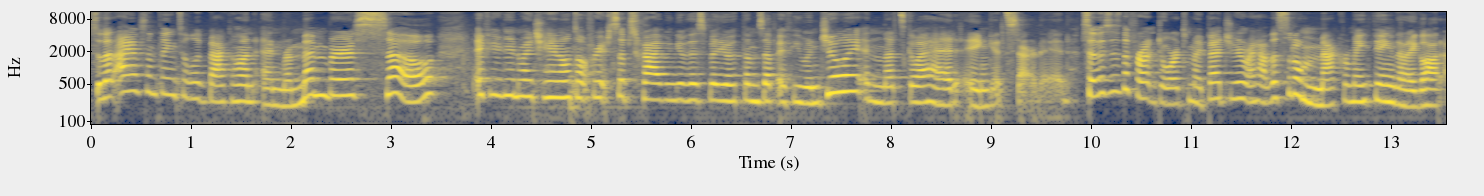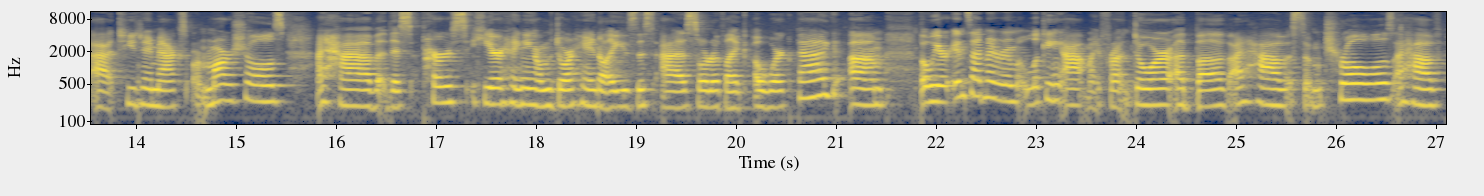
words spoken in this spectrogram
so that I have something to look back on and remember. So, if you're new to my channel, don't forget to subscribe and give this video a thumbs up if you enjoy, and let's go ahead and get started. So this is the front door to my bedroom. I have this little macrame thing that I got at TJ Maxx or Marshalls. I have this purse here hanging on the door handle. I use this as sort of like a work bag. Um, but we are inside my room looking at my front door. Above I have some trolls. I have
